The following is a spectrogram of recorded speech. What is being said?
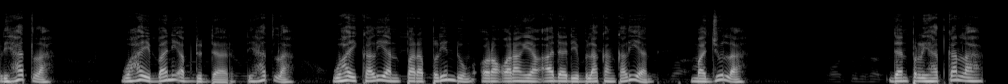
Lihatlah, wahai Bani Abduddar, lihatlah, wahai kalian para pelindung orang-orang yang ada di belakang kalian, majulah dan perlihatkanlah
